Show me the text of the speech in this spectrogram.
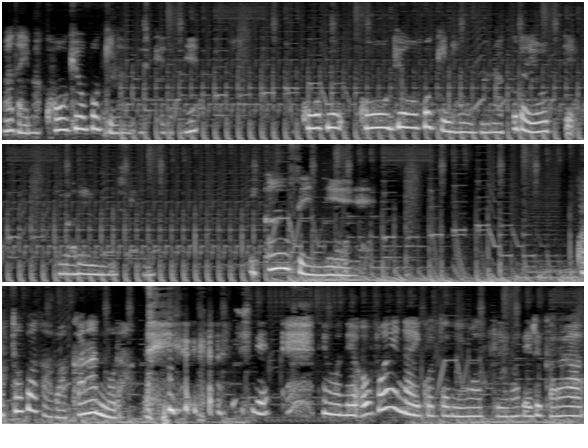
まだ今、工業簿記なんですけどね。工工業簿記の方が楽だよって言われるんですけど、いかんせんね、言葉がわからんのだって いう感じで。でもね、覚えないことにはって言われるから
